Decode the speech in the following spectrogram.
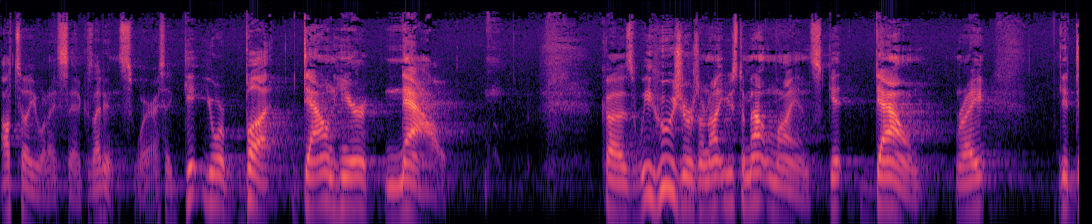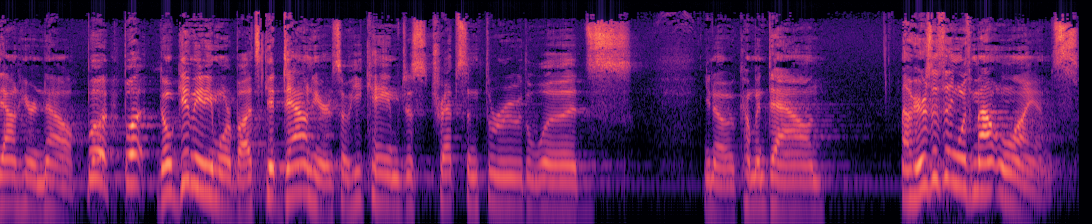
I'll tell you what I said because I didn't swear. I said, Get your butt down here now. Because we Hoosiers are not used to mountain lions. Get down, right? Get down here now. But, but, don't give me any more butts. Get down here. And so he came just trepsing through the woods, you know, coming down. Now, here's the thing with mountain lions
